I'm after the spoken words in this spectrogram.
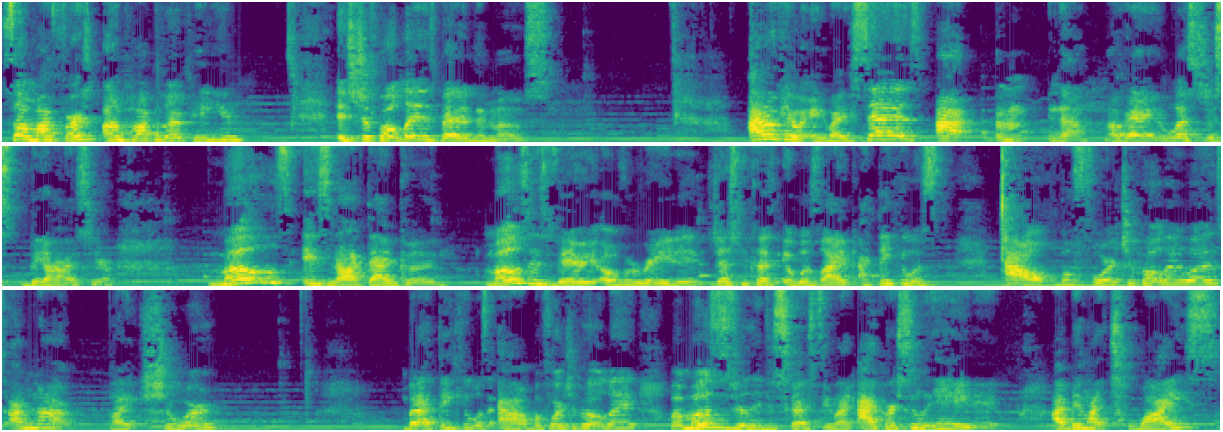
So my first unpopular opinion is Chipotle is better than Moe's. I don't care what anybody says. I um, no, okay. Let's just be honest here. Moe's is not that good. Moe's is very overrated just because it was like I think it was out before Chipotle was. I'm not like sure. But I think it was out before Chipotle. But Moe's is really disgusting. Like I personally hate it. I've been like twice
